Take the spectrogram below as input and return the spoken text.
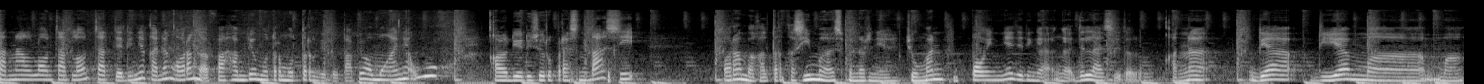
karena loncat-loncat jadinya kadang orang nggak paham dia muter-muter gitu. Tapi omongannya uh kalau dia disuruh presentasi orang bakal terkesima sebenarnya. Cuman poinnya jadi nggak nggak jelas gitu loh. Karena dia dia me, me,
